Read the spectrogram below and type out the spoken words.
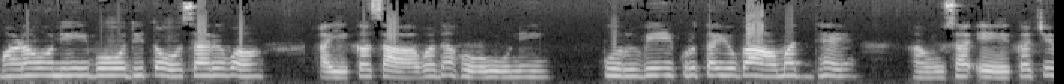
म्हणोनी बोधितो सर्व ऐक सावध होनी पूर्वी कृतयुगामध्ये हंस एकची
